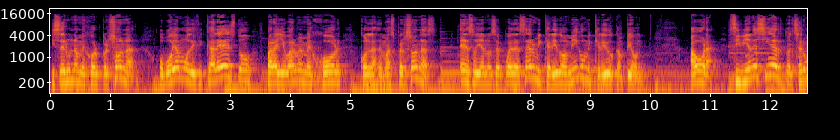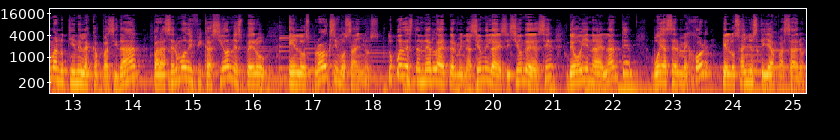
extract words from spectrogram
y ser una mejor persona. O voy a modificar esto para llevarme mejor con las demás personas. Eso ya no se puede hacer, mi querido amigo, mi querido campeón. Ahora, si bien es cierto, el ser humano tiene la capacidad para hacer modificaciones, pero en los próximos años. Tú puedes tener la determinación y la decisión de decir, de hoy en adelante voy a ser mejor que los años que ya pasaron.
